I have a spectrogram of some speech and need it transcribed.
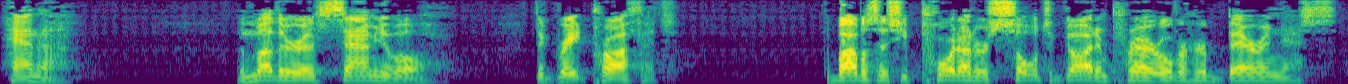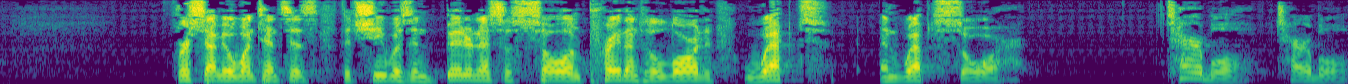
Hannah, the mother of Samuel, the great prophet. The Bible says she poured out her soul to God in prayer over her barrenness. 1 Samuel 1.10 says that she was in bitterness of soul and prayed unto the Lord, and wept and wept sore. Terrible, terrible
